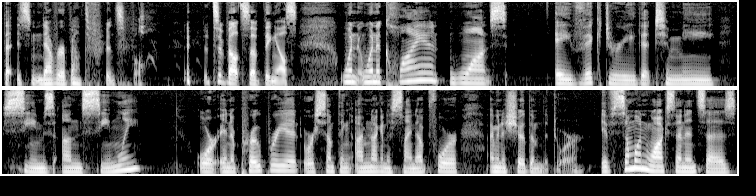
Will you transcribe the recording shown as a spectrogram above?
that it's never about the principle it's about something else. When when a client wants a victory that to me seems unseemly or inappropriate or something I'm not going to sign up for, I'm going to show them the door. If someone walks in and says,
